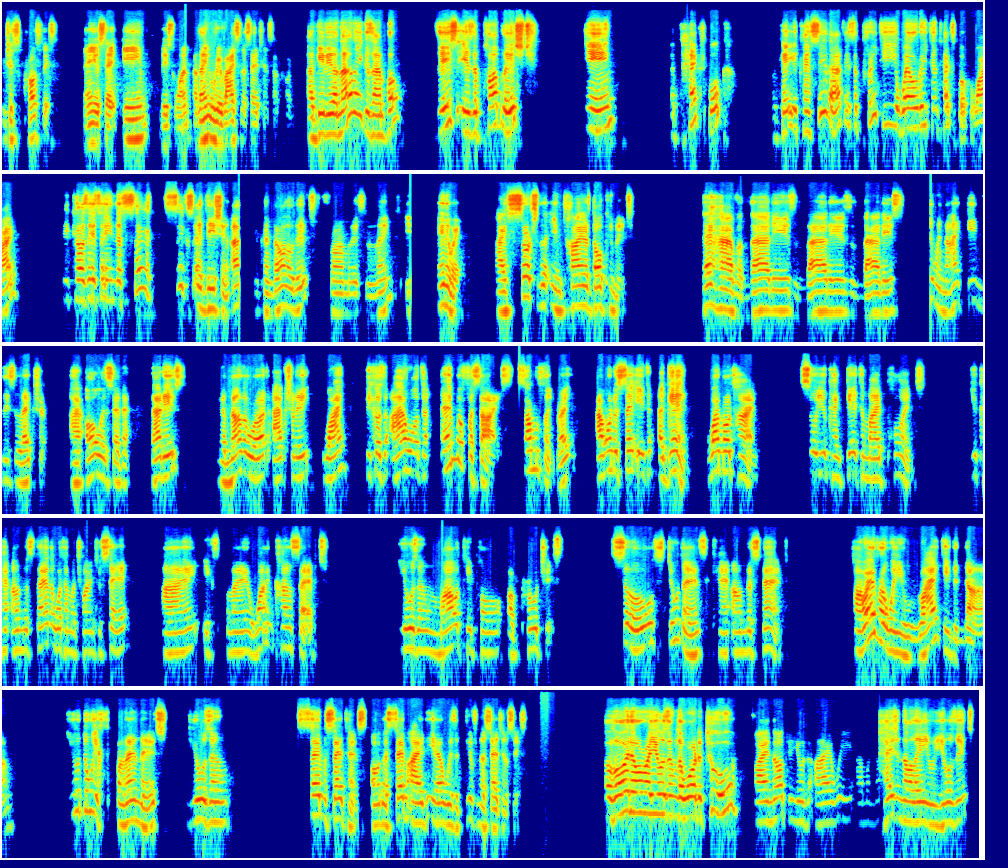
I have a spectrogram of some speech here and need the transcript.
You just cross this. Then you say in this one, and then you revise the sentence accordingly. I'll give you another example. This is published in a textbook. Okay, you can see that it's a pretty well-written textbook. Why? Because it's in the sixth edition. You can download it from this link. Anyway, I searched the entire document. They have that is, that is, that is. When I give this lecture, I always say that that is, in another word, actually, why? Because I want to emphasize something, right? I want to say it again, one more time, so you can get my point. You can understand what I'm trying to say. I explain one concept using multiple approaches so students can understand. However, when you write it down, you don't explain it using same sentence or the same idea with different sentences. Avoid overusing the word to. Try not use I, we. Occasionally you use it.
